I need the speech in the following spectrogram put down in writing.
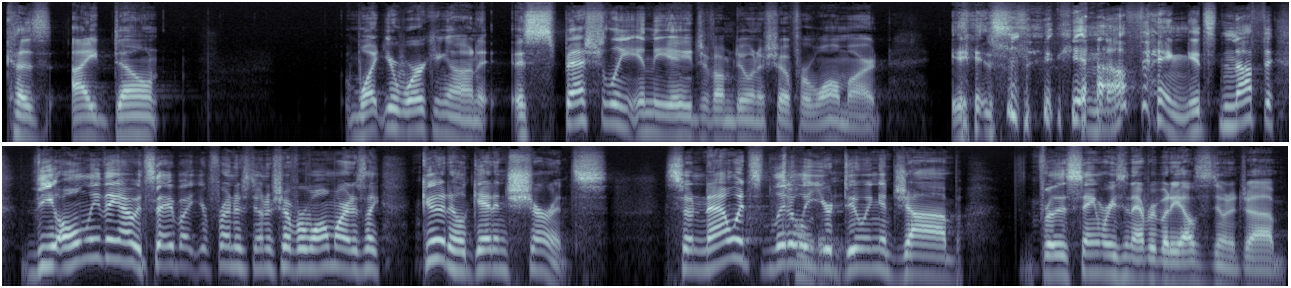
because I don't. What you're working on, especially in the age of I'm doing a show for Walmart, is nothing. It's nothing. The only thing I would say about your friend who's doing a show for Walmart is like, good, he'll get insurance. So now it's literally you're doing a job for the same reason everybody else is doing a job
